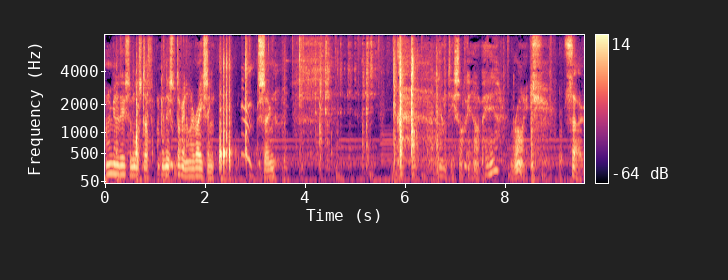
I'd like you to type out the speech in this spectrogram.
I'm going to do some more stuff. I'm going to do some stuff in racing soon. Empty socket up here. Right. So,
